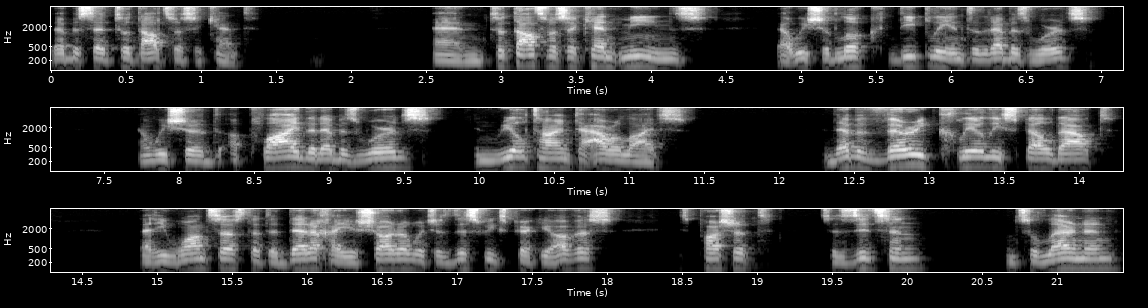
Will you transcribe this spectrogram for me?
Rebbe said Tut als was er. And Tut als was er means that we should look deeply into the Rebbe's words and we should apply the Rebbe's words in real time to our lives. And the Rebbe very clearly spelled out that he wants us that the Derech HaYeshara, which is this week's Pirkei Avos, ist Pashat zu sitzen und zu lernen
